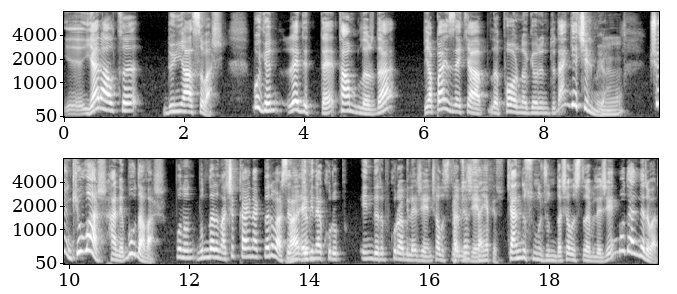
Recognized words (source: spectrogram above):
e, yeraltı dünyası var. Bugün Reddit'te, Tumblr'da yapay zekalı porno görüntüden geçilmiyor. Hı. Çünkü var. Hani bu da var. Bunun bunların açık kaynakları var. Senin Var canım. evine kurup indirip kurabileceğin, canım çalıştırabileceğin sen yapıyorsun. kendi sunucunda çalıştırabileceğin modelleri var.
